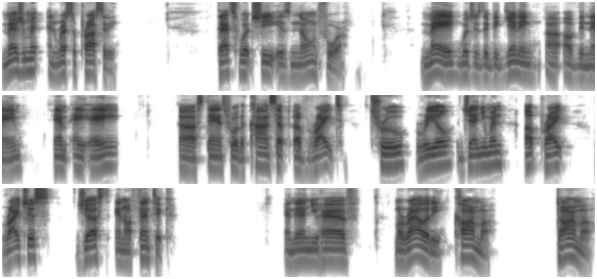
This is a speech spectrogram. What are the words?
measurement, and reciprocity. That's what she is known for. May, which is the beginning uh, of the name, M A A, uh, stands for the concept of right, true, real, genuine, upright, righteous, just, and authentic. And then you have morality, karma, dharma,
